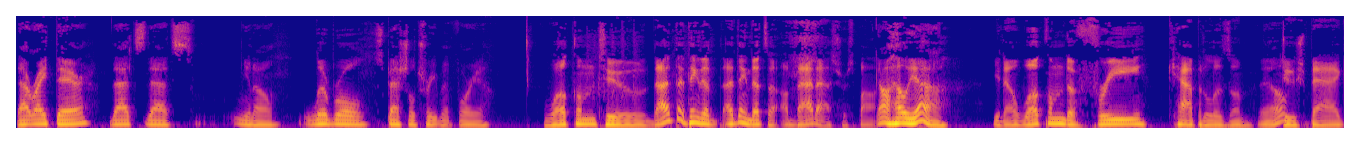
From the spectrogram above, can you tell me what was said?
That right there, that's that's you know liberal special treatment for you. Welcome to that. I think that I think that's a, a badass response. Oh hell yeah! You know, welcome to free capitalism, Yep. douchebag.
